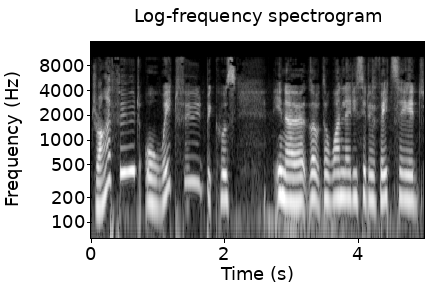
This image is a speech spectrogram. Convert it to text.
dry food or wet food? Because, you know, the, the one lady said her vet said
